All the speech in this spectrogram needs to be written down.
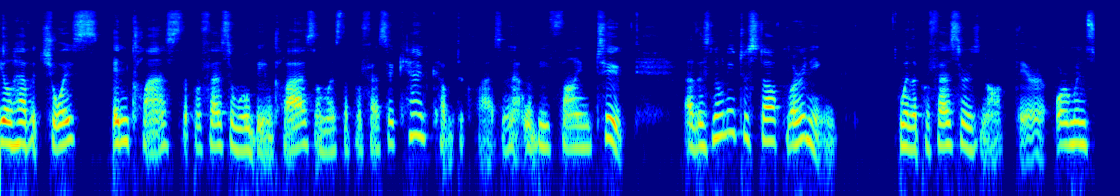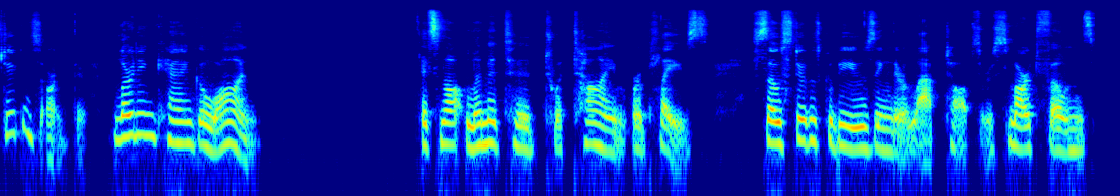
you'll have a choice in class. The professor will be in class unless the professor can't come to class, and that will be fine too. Uh, there's no need to stop learning when the professor is not there or when students aren't there. Learning can go on. It's not limited to a time or place. So students could be using their laptops or smartphones.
